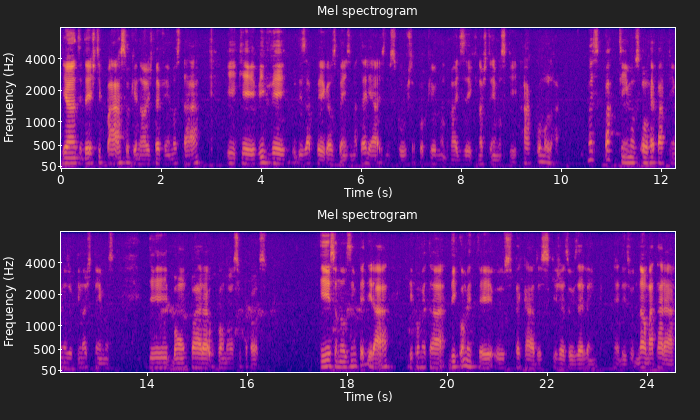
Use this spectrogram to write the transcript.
Diante deste passo que nós devemos dar e que viver o desapego aos bens materiais nos custa, porque o mundo vai dizer que nós temos que acumular. Mas partimos ou repartimos o que nós temos de bom para o nosso próximo. Isso nos impedirá de cometer, de cometer os pecados que Jesus elenca. Né? Diz, não matará.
